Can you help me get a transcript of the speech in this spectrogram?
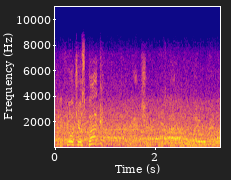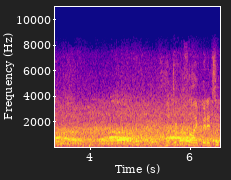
And if you're just back, the action is back underway already. 105 minutes of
